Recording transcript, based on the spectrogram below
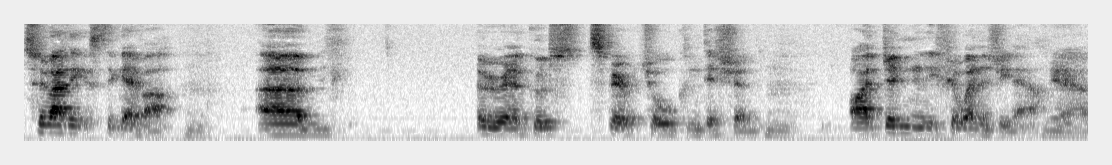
two addicts together, um, who are in a good spiritual condition, I genuinely feel energy now. Yeah.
